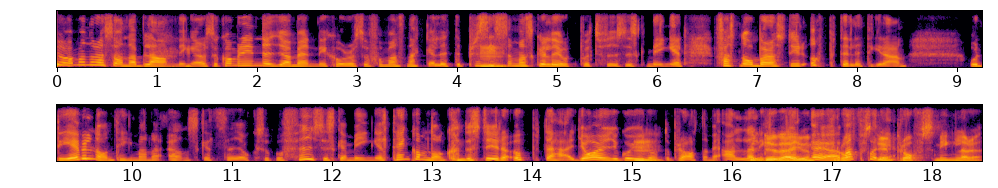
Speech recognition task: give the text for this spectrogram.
gör man några sådana blandningar och så kommer det in nya människor och så får man snacka lite precis mm. som man skulle gjort på ett fysiskt mingel fast någon bara styr upp det lite grann. Och det är väl någonting man har önskat sig också på fysiska mingel. Tänk om någon kunde styra upp det här. Jag går ju mm. runt och pratar med alla. Men liksom. du är ju en, proffs, du är en proffsminglare.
